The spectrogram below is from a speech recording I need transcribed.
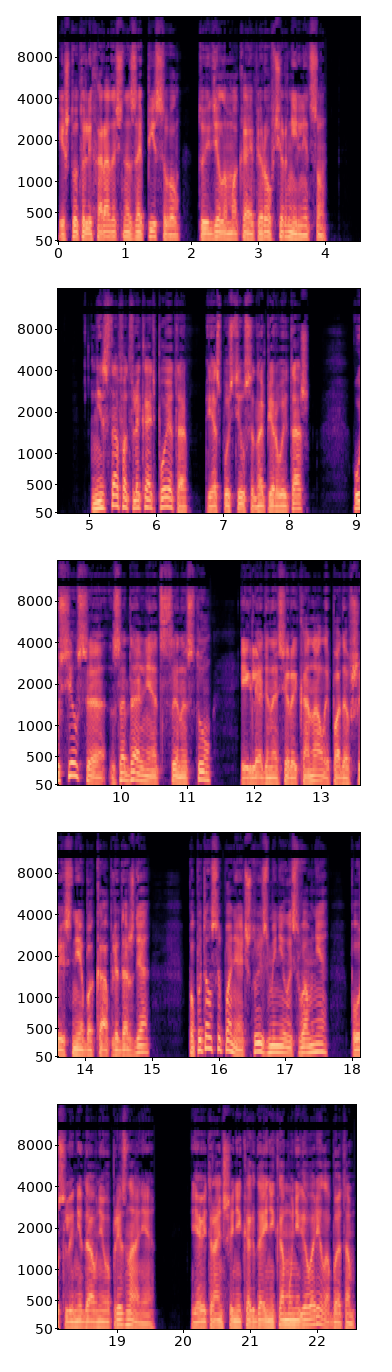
и что-то лихорадочно записывал, то и дело макая перо в чернильницу. Не став отвлекать поэта, я спустился на первый этаж, уселся за дальний от сцены стул и, глядя на серый канал и падавшие с неба капли дождя, попытался понять, что изменилось во мне после недавнего признания. Я ведь раньше никогда и никому не говорил об этом,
